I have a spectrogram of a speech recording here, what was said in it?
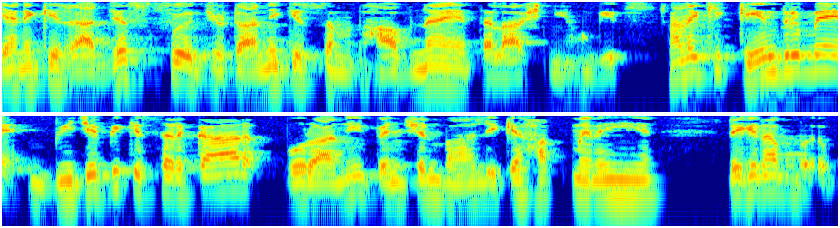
यानी कि राजस्व जुटाने की संभावनाएँ तलाशनी होंगी। हालाँकि केंद्र में बीजेपी की सरकार पुरानी पेंशन बहाली के हक में नहीं है, लेकिन अब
